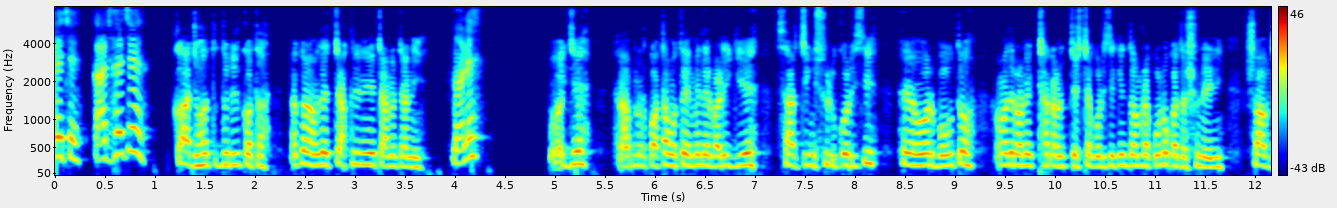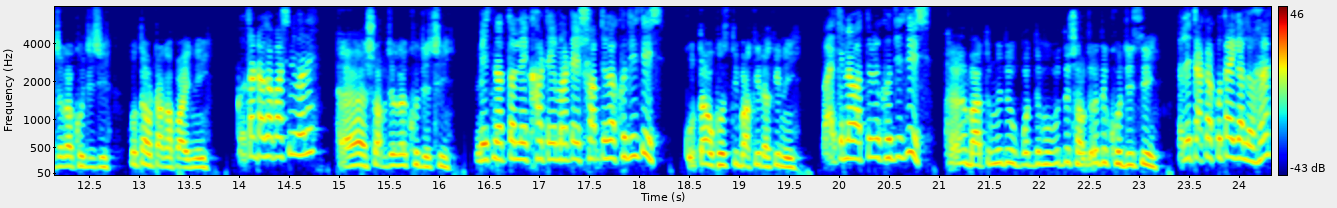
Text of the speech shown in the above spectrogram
হয়েছে? কাজ হয়েছে? কাজ হয়তো দূরের কথা। এখন আমাদের চাকরি নিয়ে টানাটানি। মানে? ওই যে আপনার কথা মতো এমএলএর বাড়ি গিয়ে সার্চিং শুরু করেছি। হ্যাঁ ওর বউ তো আমাদের অনেক ঠকানোর চেষ্টা করেছে কিন্তু আমরা কোনো কথা শুনিনি। সব জায়গা খুঁজেছি কোথাও টাকা পাইনি। কত টাকা পাসনি মানে? হ্যাঁ সব জায়গায় খুঁজেছি। বিছনার তলে খাটে মাঠে সব জায়গা খুঁজেছিস? কোথাও খুঁজতে বাকি রাখিনি। পায়খানা বাথরুমে খুঁজেছিস? হ্যাঁ বাথরুমে তো উপর দিয়ে উপর দিয়ে সব জায়গাতে খুঁজেছি। তাহলে টাকা কোথায় গেল হ্যাঁ?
